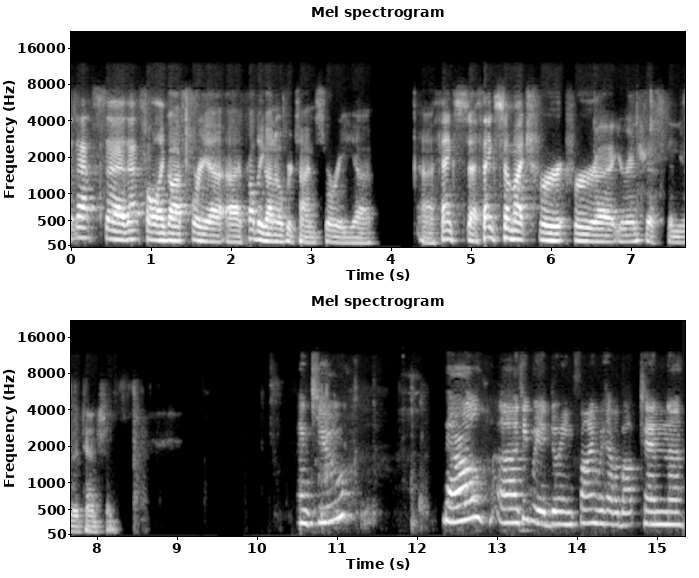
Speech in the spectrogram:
so that's uh, that's all I got for you. Uh, probably gone overtime. Sorry. Uh, uh, thanks. Uh, thanks so much for for uh, your interest and your attention. Thank you. Darryl, uh, I think we're doing fine. We have about 10, uh,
